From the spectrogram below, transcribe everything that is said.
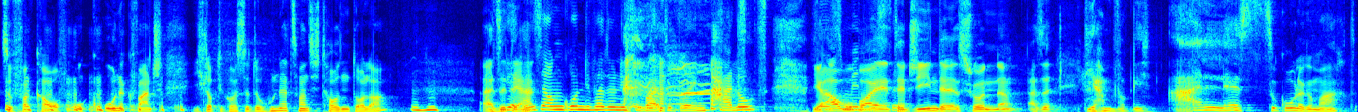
zu verkaufen, oh, ohne Quatsch. Ich glaube, die kostete 120.000 Dollar. Also Ja, der das ist ja auch ein Grund, die persönlich vorbeizubringen. Hallo? ja, wobei Mindeste. der Gene, der ist schon, ne? Also, die haben wirklich alles zu Kohle gemacht,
